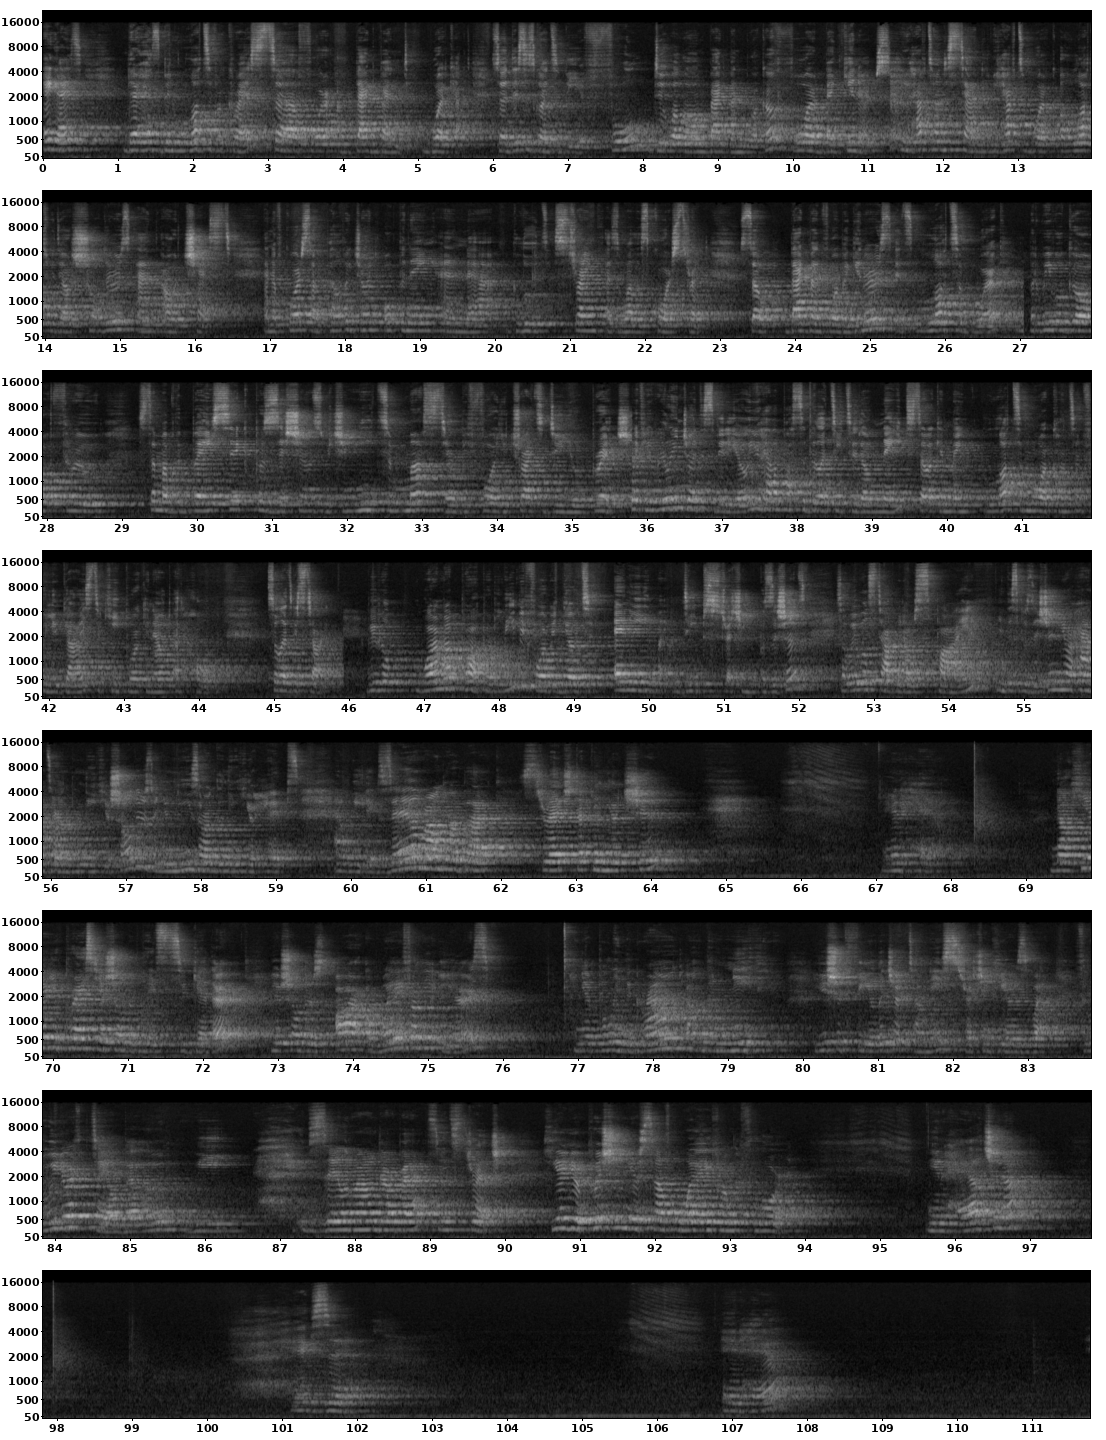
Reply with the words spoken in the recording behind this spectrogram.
Hey guys, there has been lots of requests uh, for a back bend workout. So this is going to be a full do along back bend workout for beginners. You have to understand that we have to work a lot with our shoulders and our chest. And of course our pelvic joint opening and uh, glute strength as well as core strength. So back bend for beginners, it's lots of work, but we will go through some of the basic positions which you need to master before you try to do your bridge. If you really enjoyed this video, you have a possibility to donate so I can make lots of more content for you guys to keep working out at home. So let's get started. We will warm up properly before we go to any like deep stretching positions. So we will start with our spine in this position. Your hands are underneath your shoulders and your knees are underneath your hips. And we exhale round our back, stretch, tucking your chin. Inhale. Now here you press your shoulder blades together. Your shoulders are away from your ears. And you're pulling the ground underneath you. Should feel that your tummy is stretching here as well. Through your tailbone, we exhale around our backs and stretch. Here you're pushing yourself away from the floor. Inhale, chin up. Exhale. Inhale.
